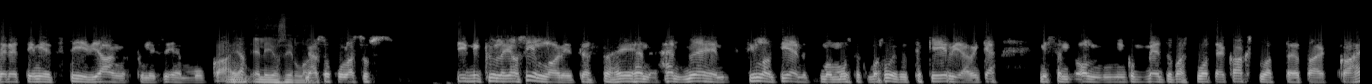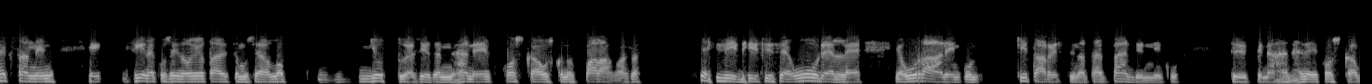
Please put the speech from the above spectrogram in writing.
vedettiin niin, että Steve Young tuli siihen mukaan. Ja Eli jo silloin. nämä sukulaisuus, niin niin kyllä jo silloin itse asiassa, hän, hän myöhemmin silloin tiennyt, mä muistan, kun mä luin tuota kirjaa, mikä, missä on niin kuin menty vasta vuoteen 2000 jotain kahdeksan, niin siinä kun siinä on jotain semmoisia juttuja siitä, niin hän ei koskaan uskonut palaavansa ACDC uudelleen ja uraa niin kuin kitaristina tai bändin niin kuin tyyppinä hän, hän ei koskaan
